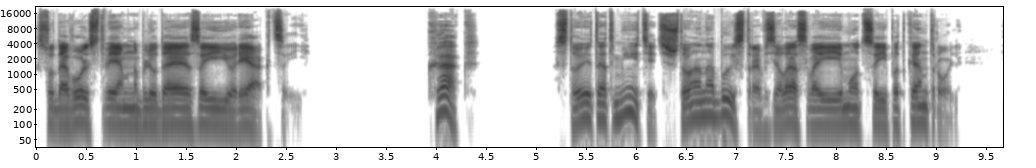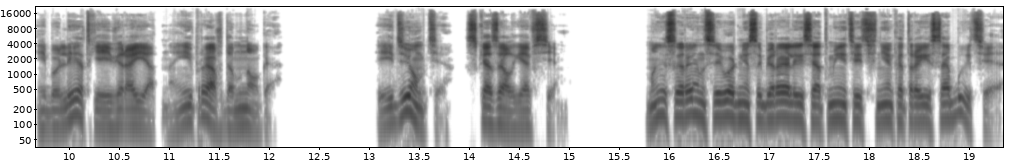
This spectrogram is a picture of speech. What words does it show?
с удовольствием наблюдая за ее реакцией. «Как?» Стоит отметить, что она быстро взяла свои эмоции под контроль, ибо лет ей, вероятно, и правда много. «Идемте», — сказал я всем. Мы с Ирен сегодня собирались отметить некоторые события,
